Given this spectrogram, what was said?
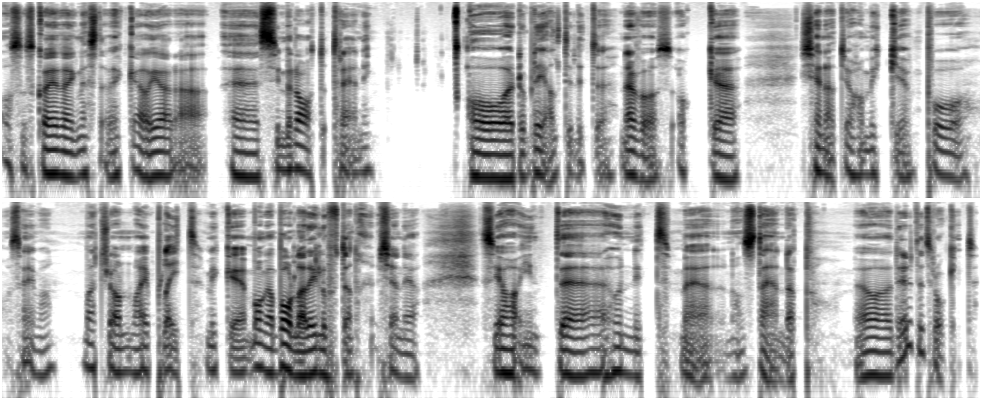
och så ska jag iväg nästa vecka och göra eh, simulatorträning. Och då blir jag alltid lite nervös och eh, känner att jag har mycket på, vad säger man, much on my plate. Mycket, många bollar i luften känner jag. Så jag har inte hunnit med någon stand-up. Det är lite tråkigt.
